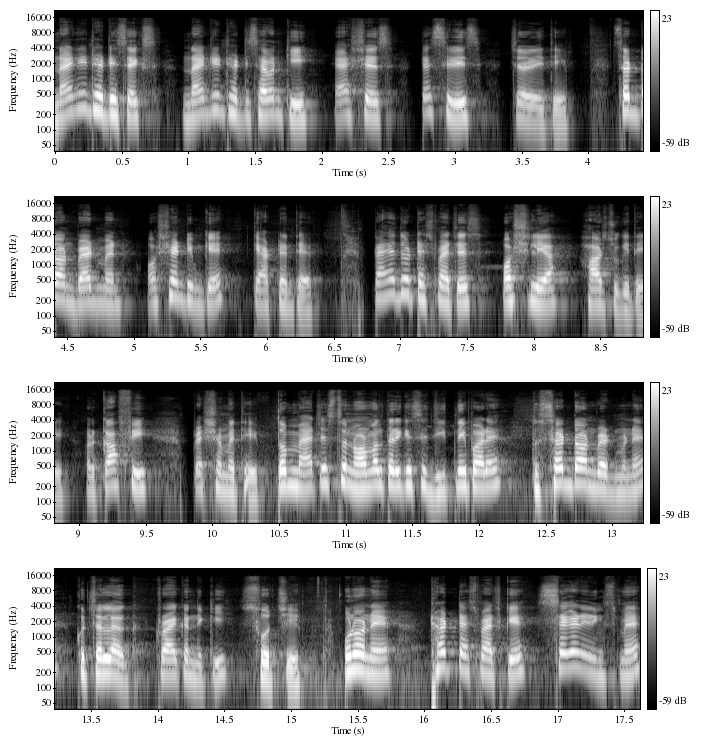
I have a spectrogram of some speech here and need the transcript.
1936 1937 की एशेज टेस्ट सीरीज़ चल रही थी। Sir, Don Bradman Australian team के कैप्टन थे। पहले दो टेस्ट मैचेस ऑस्ट्रेलिया हार चुकी थी और काफ़ी प्रेशर में थी। तो मैचेस तो नॉर्मल तरीके से जीत नहीं पा रहे तो सर, डॉन ब्रैडमैन ने कुछ अलग ट्राई करने की सोची। उन्होंने थर्ड टेस्ट मैच के सेकेंड इनिंग्स में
